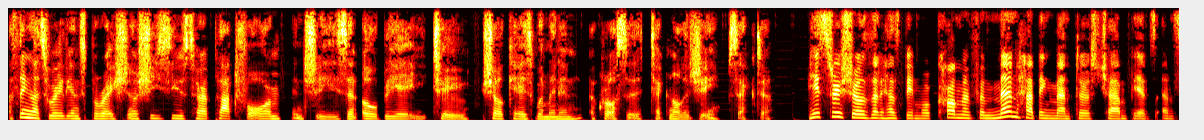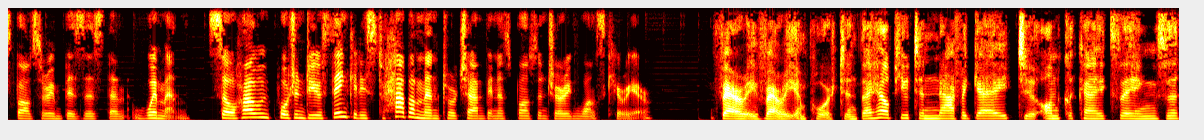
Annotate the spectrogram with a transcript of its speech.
I think that's really inspirational. She's used her platform and she's an OBE to showcase women in across the technology sector. History shows that it has been more common for men having mentors, champions, and sponsoring business than women. So, how important do you think it is to have a mentor, champion, and sponsor during one's career? Very, very important. They help you to navigate, to uncomplicate things, uh,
